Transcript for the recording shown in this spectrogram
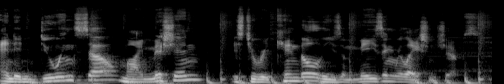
And in doing so, my mission is to rekindle these amazing relationships.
